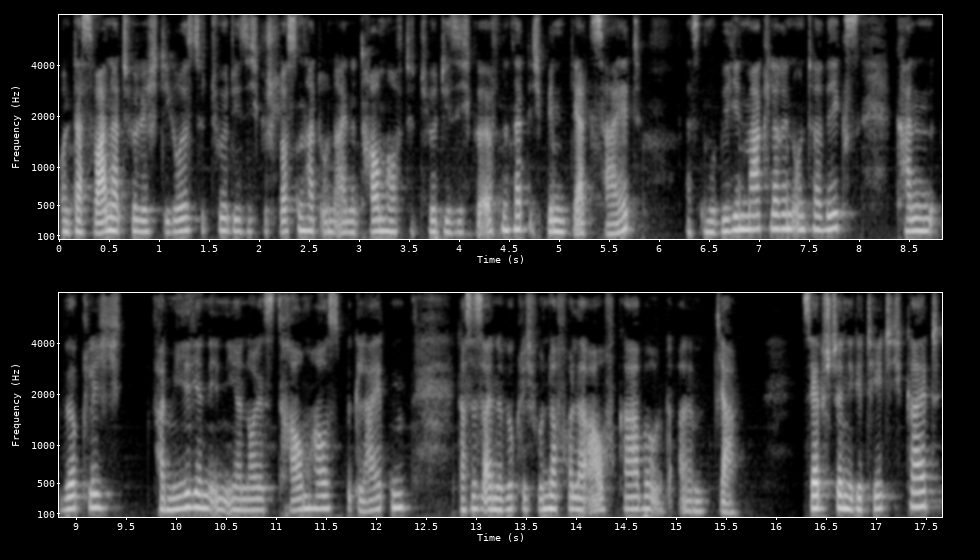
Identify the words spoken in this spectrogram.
Und das war natürlich die größte Tür, die sich geschlossen hat und eine traumhafte Tür, die sich geöffnet hat. Ich bin derzeit als Immobilienmaklerin unterwegs, kann wirklich Familien in ihr neues Traumhaus begleiten. Das ist eine wirklich wundervolle Aufgabe und ähm, ja, selbstständige Tätigkeit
